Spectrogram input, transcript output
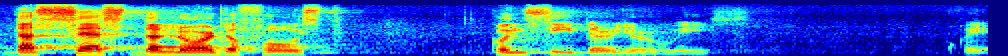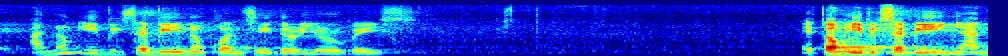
thus says the Lord of hosts, consider your ways. Okay, anong ibig sabihin ng consider your ways? Ito ang ibig sabihin niyan.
